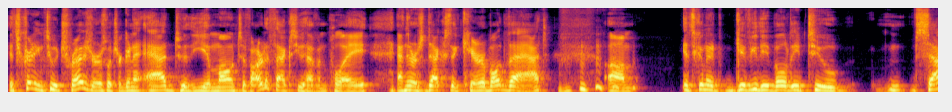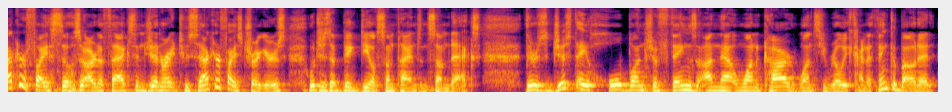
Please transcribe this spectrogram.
It's creating two treasures, which are going to add to the amount of artifacts you have in play. And there's decks that care about that. um, it's going to give you the ability to sacrifice those artifacts and generate two sacrifice triggers, which is a big deal sometimes in some decks. There's just a whole bunch of things on that one card once you really kind of think about it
